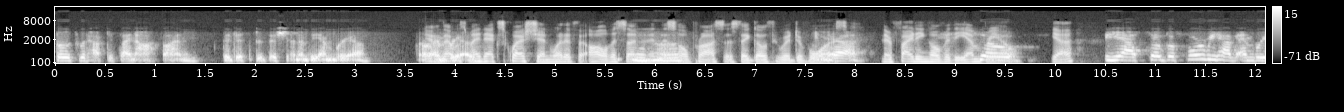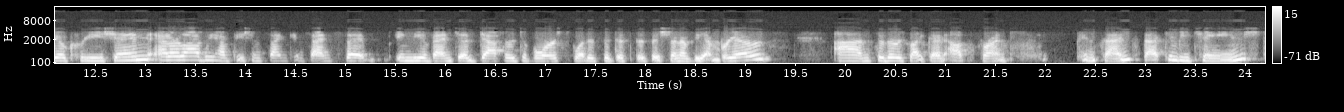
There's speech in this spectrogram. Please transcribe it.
both would have to sign off on the disposition of the embryo. Yeah, embryos. that was my next question. What if all of a sudden mm-hmm. in this mm-hmm. whole process they go through a divorce? Yeah. They're fighting over the embryo. So, yeah. Yeah, so before we have embryo creation at our lab, we have patients sign consents that in the event of death or divorce, what is the disposition of the embryos? Um, so there's like an upfront consent that can be changed.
